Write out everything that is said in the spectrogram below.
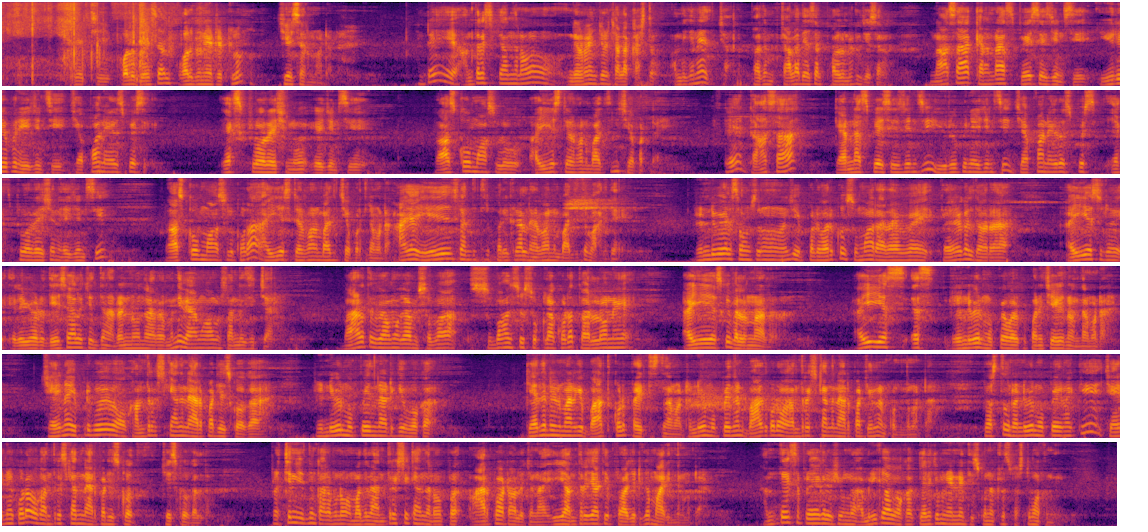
చేర్చి పలు దేశాలు పాల్గొనేటట్లు చేశారన్నమాట. అంటే అంతరిక్ష కేంద్రం నిర్వహించడం చాలా కష్టం. అందుకనే పది చాలా దేశాలు పాల్గొనేట్లు చేశారు. NASA Canada space agency European agency Japan air space exploration agency రాస్కోమాస్లు IS నిర్వహణ బాధ్యతను చేపట్టాయి. అంటే NASA Canada space agency European agency Japan aerospace exploration agency రాస్కో మాసులు కూడా ఐఏఎస్ నిర్వహణ బాధ్యత చేపడుతున్నమాట ఆయా ఏఎస్లు అందించిన పరికరాల నిర్వహణ బాధ్యత వారిదే. రెండు వేల సంవత్సరం నుంచి ఇప్పటి వరకు సుమారు అరవై ప్రయోగాల ద్వారా ఐఏఎస్ను ఇరవై ఏడు దేశాలకు చెందిన రెండు వందల అరవై మంది వ్యోమగాములు సందర్శించారు. భారత వ్యోమగామి శుభా శుభాంశు శుక్లా కూడా త్వరలోనే ఐఏఎస్కి వెళ్ళనున్నారు. ఐఎస్ఎస్ రెండు వేల ముప్పై వరకు పనిచేయనుందన్నమాట. చైనా ఇప్పటికీ ఒక అంతరిక్ష కేంద్రాన్ని ఏర్పాటు చేసుకోగా రెండు వేల ముప్పై ఐదు నాటికి ఒక కేంద్ర నిర్మాణానికి భారత్ కూడా ప్రయత్నిస్తుంది అనమాట రెండు వేల ముప్పై ఐదు నాటి భారత్ కూడా ఒక అంతరిక్ష కేంద్రాన్ని ఏర్పాటు చేయాలని అనుకుంటుంది అనమాట ప్రస్తుతం రెండు వేల ముప్పై ఐదుకి చైనా కూడా ఒక అంతరిక్ష కేంద్రాన్ని ఏర్పాటు చేసుకో చేసుకోగలదు. ప్రచ్ఛన్న యుద్ధం కాలంలో మొదలైన అంతరిక్ష కేంద్రం ఏర్పాటు ఆలోచన ఈ అంతర్జాతీయ ప్రాజెక్టుగా మారిందనమాట అంతరిక్ష ప్రయోగాల విషయంలో అమెరికా ఒక కీలకమైన నిర్ణయం తీసుకున్నట్లు స్పష్టమవుతుంది.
